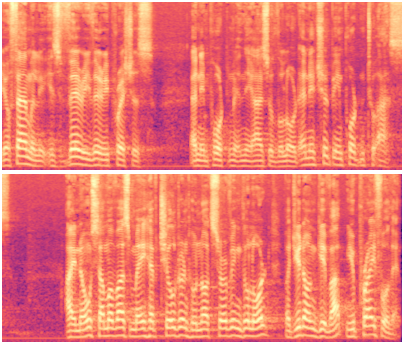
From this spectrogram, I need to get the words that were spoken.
Your family is very, very precious and important in the eyes of the Lord, and it should be important to us. I know some of us may have children who are not serving the Lord, but you don't give up, you pray for them.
